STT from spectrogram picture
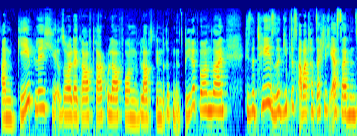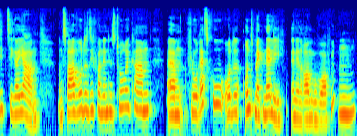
Angeblich soll der Graf Dracula von Vlad III. inspiriert worden sein. Diese These gibt es aber tatsächlich erst seit den 70er Jahren. Und zwar wurde sie von den Historikern ähm, Florescu und McNally in den Raum geworfen. Mhm.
